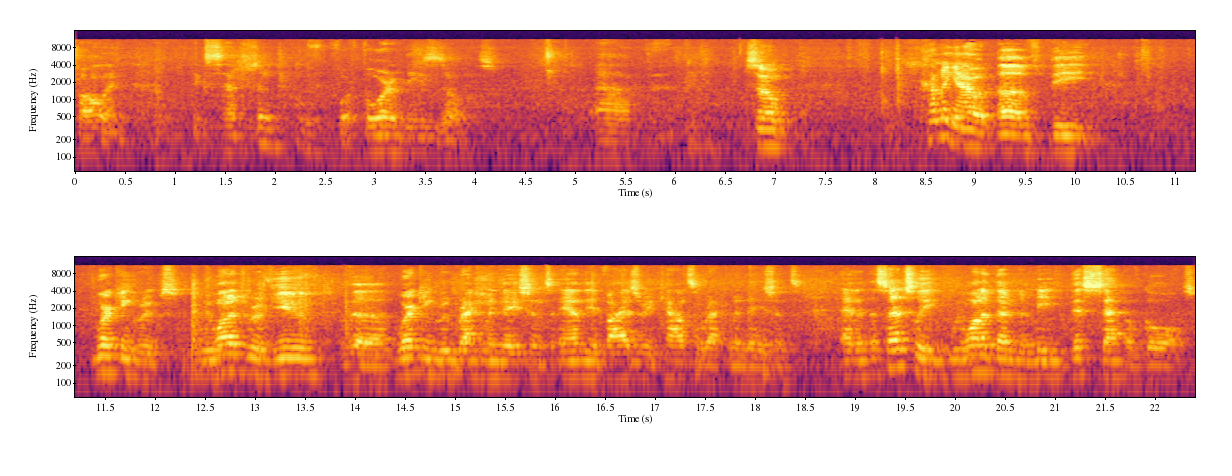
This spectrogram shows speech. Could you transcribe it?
trawling, exception for four of these zones. Uh, so, coming out of the working groups. We wanted to review the working group recommendations and the advisory council recommendations. And essentially, we wanted them to meet this set of goals.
